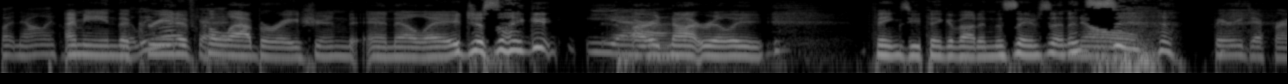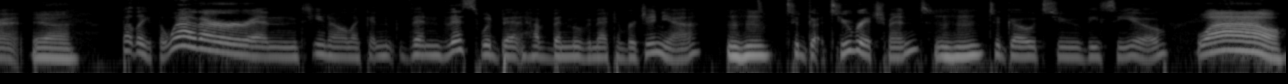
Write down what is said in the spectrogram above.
but now like I mean, the really creative like it. collaboration in LA just like yeah, are not really things you think about in the same sentence. No. Very different. Yeah. But like the weather and you know like and then this would have been moving back to Virginia Mm-hmm. to go to Richmond Mm-hmm. to go to VCU. Wow.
